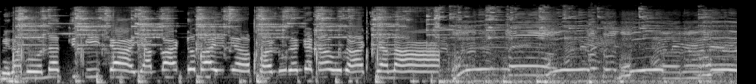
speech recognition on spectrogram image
मीरा बोलती पित्या याला ग बाय म्या पांडुरंग नवरा केला.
